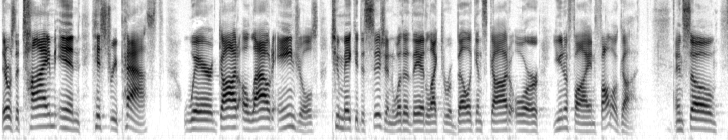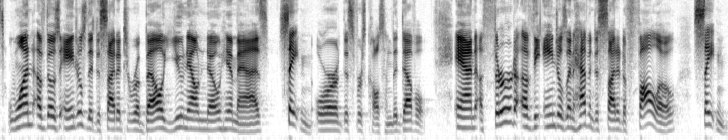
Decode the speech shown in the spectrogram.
There was a time in history past where God allowed angels to make a decision whether they'd like to rebel against God or unify and follow God. And so, one of those angels that decided to rebel, you now know him as Satan, or this verse calls him the devil. And a third of the angels in heaven decided to follow Satan.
